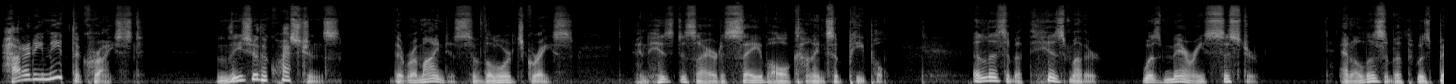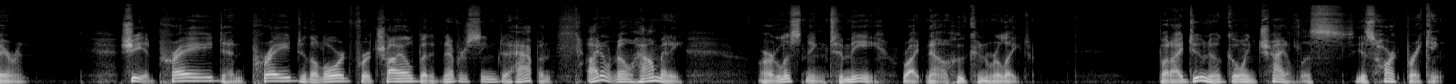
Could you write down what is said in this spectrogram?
How did he meet the Christ? These are the questions that remind us of the Lord's grace and his desire to save all kinds of people. Elizabeth, his mother, was Mary's sister, and Elizabeth was barren. She had prayed and prayed to the Lord for a child, but it never seemed to happen. I don't know how many are listening to me right now who can relate. But I do know going childless is heartbreaking.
